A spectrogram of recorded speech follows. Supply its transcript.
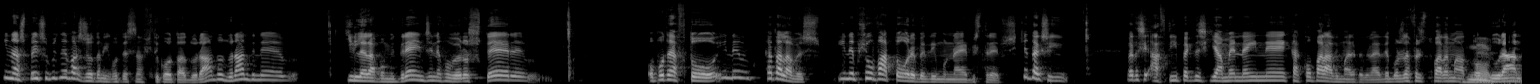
είναι ένας παίκτης που δεν βασιζόταν ποτέ στην αθλητικότητα του Durant. Ο Durant είναι killer από mid-range, είναι φοβερός shooter. Οπότε αυτό είναι, κατάλαβες, είναι πιο βατό ρε παιδί μου να επιστρέψεις. Και εντάξει, Εντάξει, αυτοί οι παίκτες για μένα είναι κακό παράδειγμα, ρε παιδί. Δηλαδή, δεν μπορείς να φέρεις το παράδειγμα ναι. τον Durant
